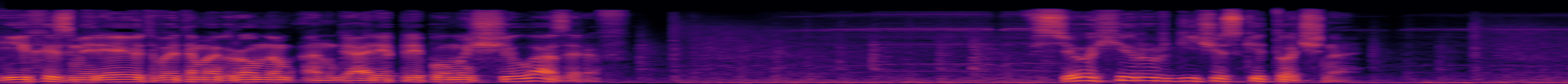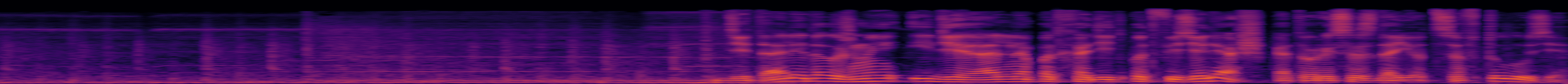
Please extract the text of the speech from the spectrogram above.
Их измеряют в этом огромном ангаре при помощи лазеров. Все хирургически точно – Детали должны идеально подходить под фюзеляж, который создается в Тулузе.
